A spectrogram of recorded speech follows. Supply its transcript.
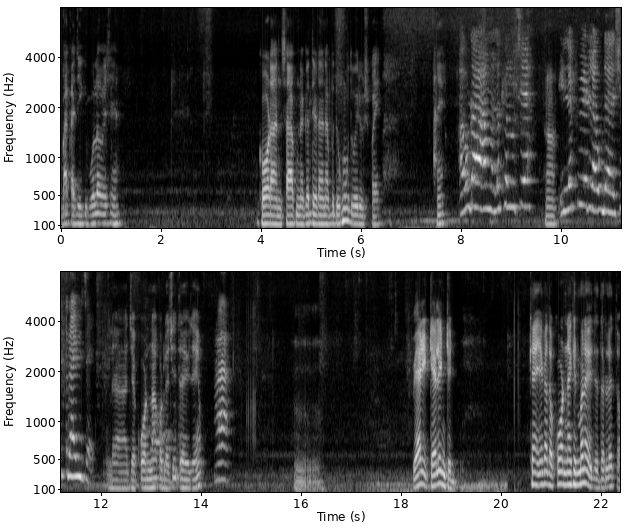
બાકાજી કી બોલાવે છે. ઘોડા ને સાપ ને ગધેડા ને બધું શું દોર્યું છે ભાઈ? હે? આવડા આમાં લખેલું છે. હા. ઈ લખ્યું એટલે આવડા ચિત્ર આવી જાય. એટલે જે કોડ નાખો એટલે ચિત્ર આવી જાય હા. એમ વેરી ટેલેન્ટેડ ક્યાંય એકાદો કોડ નાખીને બનાવી દેતો લેતો.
